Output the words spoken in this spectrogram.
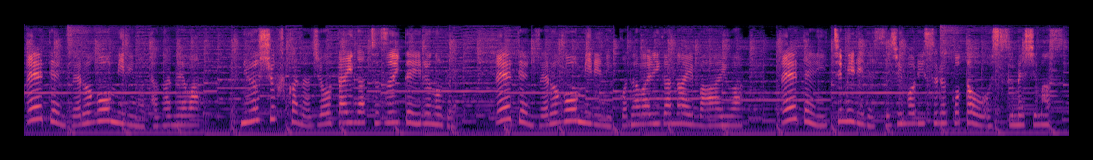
0.05mm のタガネは入手不可な状態が続いているので 0.05mm にこだわりがない場合は 0.1mm で筋彫りすることをお勧めします。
